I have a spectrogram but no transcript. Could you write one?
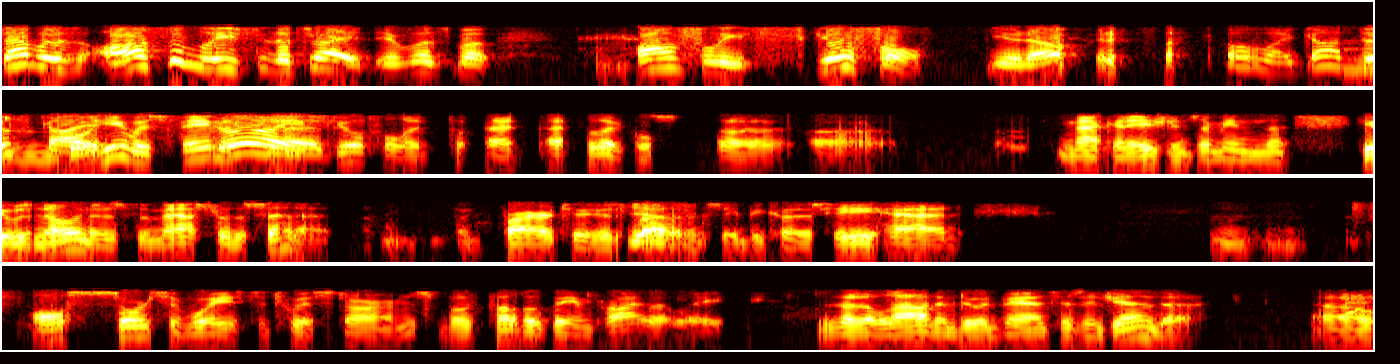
That was awesome, Lisa. That's right. It was mo- awfully skillful. You know, it's like, oh my God, this Mhm. guy. Well, he was famously good. skillful at, at at political uh, uh, machinations. I mean, the, he was known as the master of the Senate prior to his Yes. presidency because he had all sorts of ways to twist arms, both publicly and privately, that allowed him to advance his agenda. Uh,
